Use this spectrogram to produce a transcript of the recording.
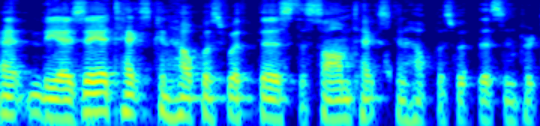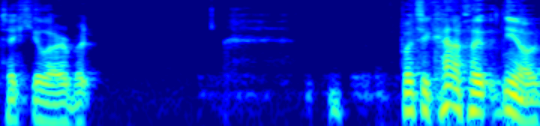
uh, the Isaiah text can help us with this, the Psalm text can help us with this in particular, but but to kind of play, you know,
